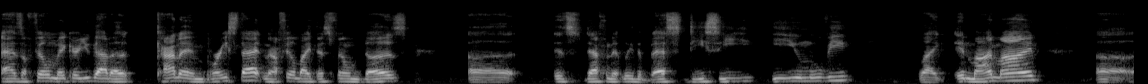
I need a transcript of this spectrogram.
as a filmmaker, you gotta kind of embrace that, and I feel like this film does. Uh, it's definitely the best DC EU movie, like in my mind. Uh,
